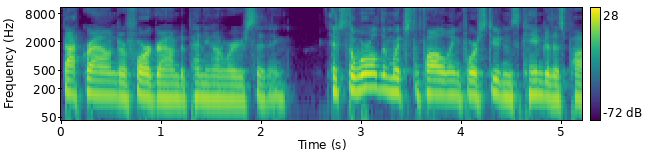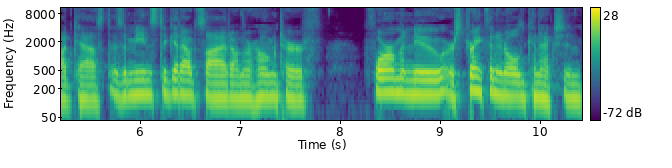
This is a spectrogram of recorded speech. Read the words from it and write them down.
background or foreground, depending on where you're sitting. It's the world in which the following four students came to this podcast as a means to get outside on their home turf, form a new or strengthen an old connection,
